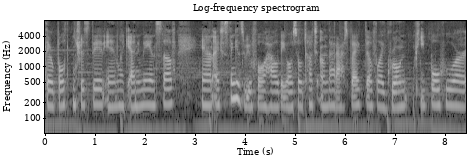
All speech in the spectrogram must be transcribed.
they're both interested in like anime and stuff and I just think it's beautiful how they also touch on that aspect of like grown people who are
